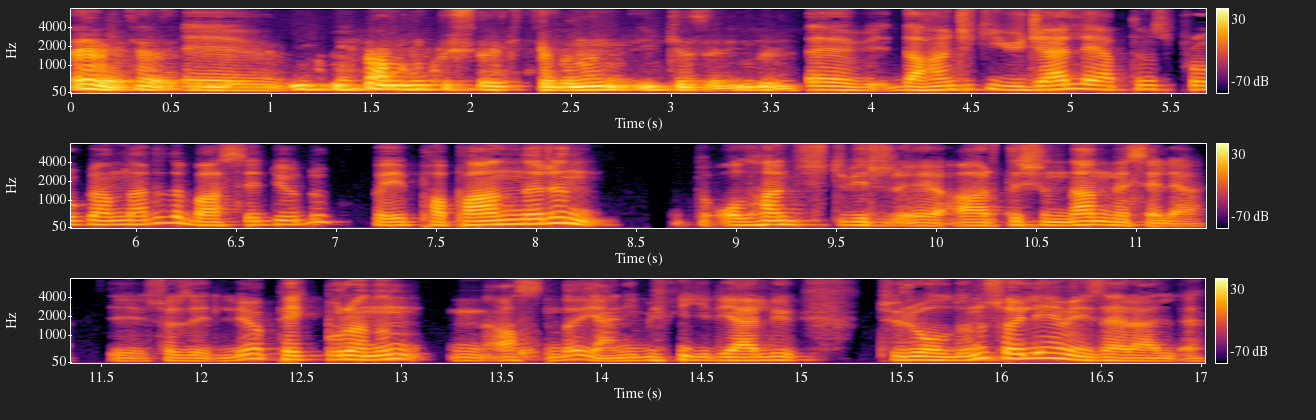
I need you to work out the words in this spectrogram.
Evet, evet. Ee, İstanbul'un Kuşları kitabının ilk yazarıyım. E, daha önceki Yücel'le yaptığımız programlarda da bahsediyorduk. E, papağanların olağanüstü bir e, artışından mesela e, söz ediliyor. Pek buranın aslında yani bir yerli türü olduğunu söyleyemeyiz herhalde.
